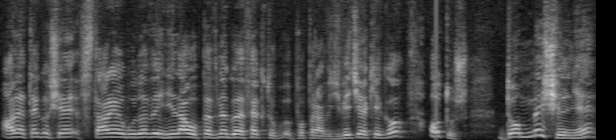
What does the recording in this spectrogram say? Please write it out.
ale tego się w starej obudowie nie dało pewnego efektu poprawić. Wiecie jakiego? Otóż domyślnie,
